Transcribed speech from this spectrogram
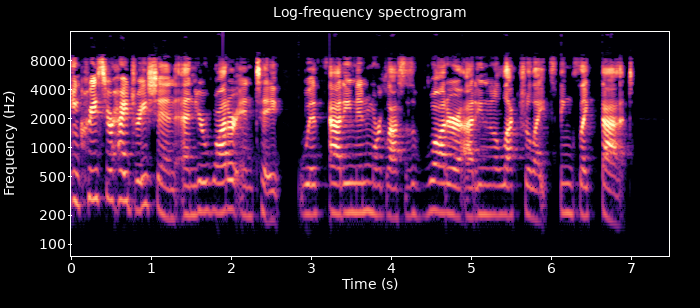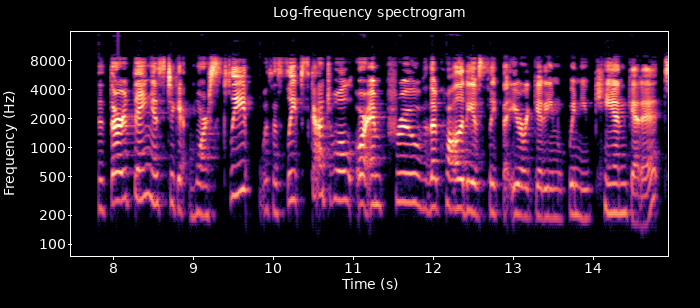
increase your hydration and your water intake with adding in more glasses of water, adding in electrolytes, things like that. The third thing is to get more sleep with a sleep schedule or improve the quality of sleep that you are getting when you can get it.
